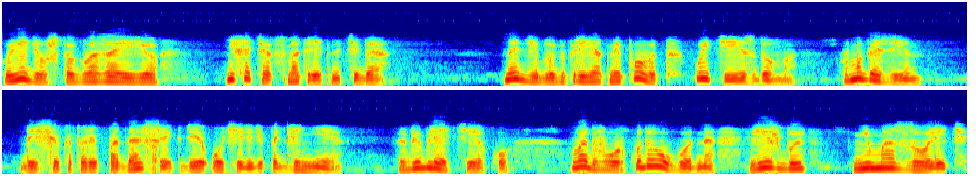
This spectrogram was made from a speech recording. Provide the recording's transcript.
Увидел, что глаза ее не хотят смотреть на тебя. Найди благоприятный повод уйти из дома, в магазин, да еще который подальше где очереди подлиннее, в библиотеку, во двор, куда угодно, лишь бы не мозолить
